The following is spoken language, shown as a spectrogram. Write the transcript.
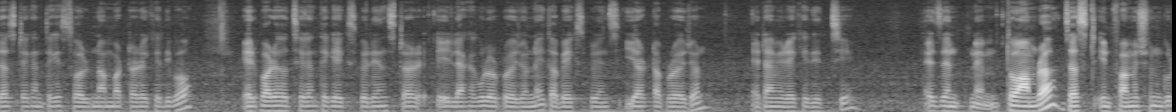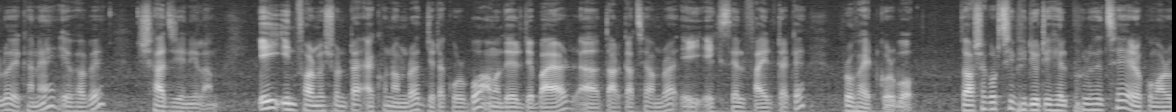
জাস্ট এখান থেকে সোল্ড নাম্বারটা রেখে দিব। এরপরে হচ্ছে এখান থেকে এক্সপিরিয়েন্সটার এই লেখাগুলোর প্রয়োজন নেই, তবে এক্সপিরিয়েন্স ইয়ারটা প্রয়োজন, এটা আমি রেখে দিচ্ছি। এজেন্ট নেম তো আমরা জাস্ট ইনফরমেশনগুলো এখানে এভাবে সাজিয়ে নিলাম। এই ইনফরমেশনটা এখন আমরা যেটা করব, আমাদের যে বায়ার তার কাছে আমরা এই এক্সেল ফাইলটাকে প্রোভাইড করব। তো আশা করছি ভিডিওটি হেল্পফুল হয়েছে। এরকম আরও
